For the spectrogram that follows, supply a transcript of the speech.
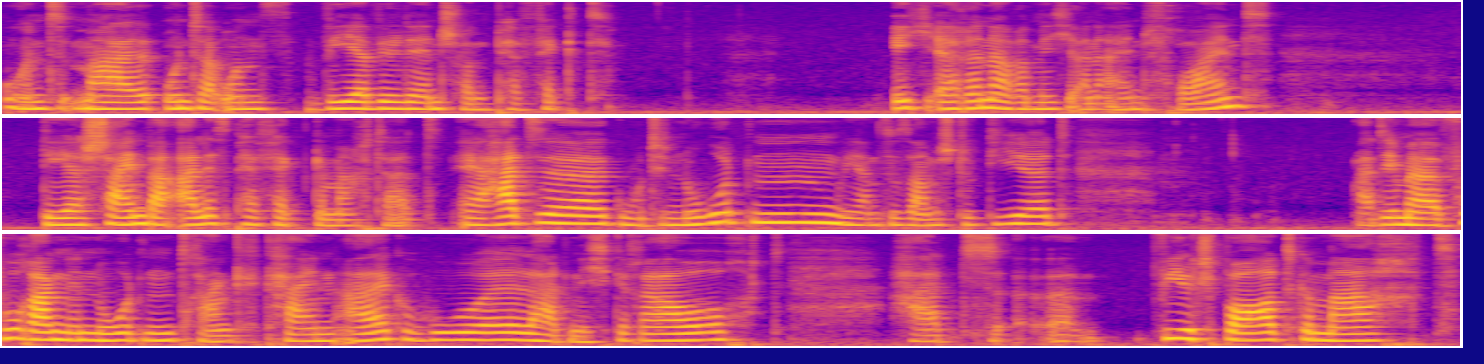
Und mal unter uns, wer will denn schon perfekt? Ich erinnere mich an einen Freund, der scheinbar alles perfekt gemacht hat. Er hatte gute Noten, wir haben zusammen studiert, hat immer hervorragende Noten, trank keinen Alkohol, hat nicht geraucht, hat äh, viel Sport gemacht,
